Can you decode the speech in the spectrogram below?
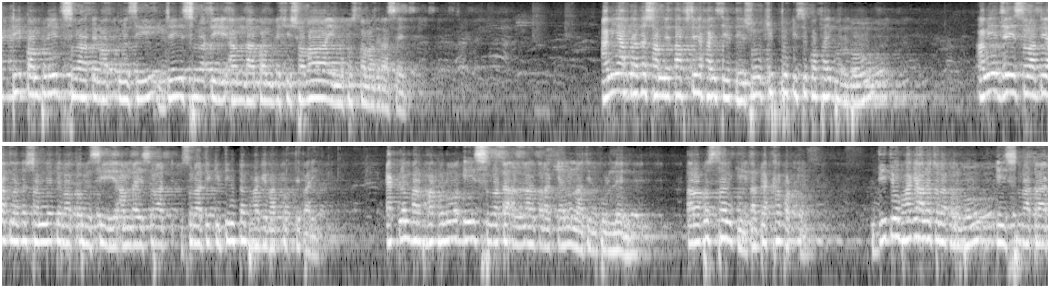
একটি কমপ্লিট সুরাতে রদ করেছি, যেই সুরাটি আমরা কম বেশি সবাই মুখস্থ আমাদের আছে। আমি আপনাদের সামনে তাফসির হাইসিতে সংক্ষিপ্ত কিছু কথাই বলব। আমি যে সুরাটি আপনাদের সামনে তেলাওয়াত করেছি, আমরা এই সুরাটিকে তিনটা ভাগে ভাগ করতে পারি। এক নম্বর ভাগ হলো, এই সুরাটা আল্লাহ তারা কেন নাজিল করলেন? তার অবস্থান কি? তার প্রেক্ষাপট কি? দ্বিতীয় ভাগে আলোচনা করব এই সুরাটা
